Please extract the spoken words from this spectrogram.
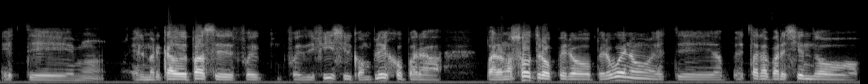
Este, el mercado de pases fue, fue difícil, complejo para, para nosotros, pero, pero bueno, este, están apareciendo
